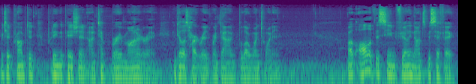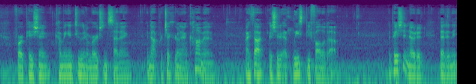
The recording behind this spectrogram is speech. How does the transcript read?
which had prompted putting the patient on temporary monitoring until his heart rate went down below 120. While all of this seemed fairly nonspecific for a patient coming into an emergent setting and not particularly uncommon, I thought it should at least be followed up. The patient noted that in the,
